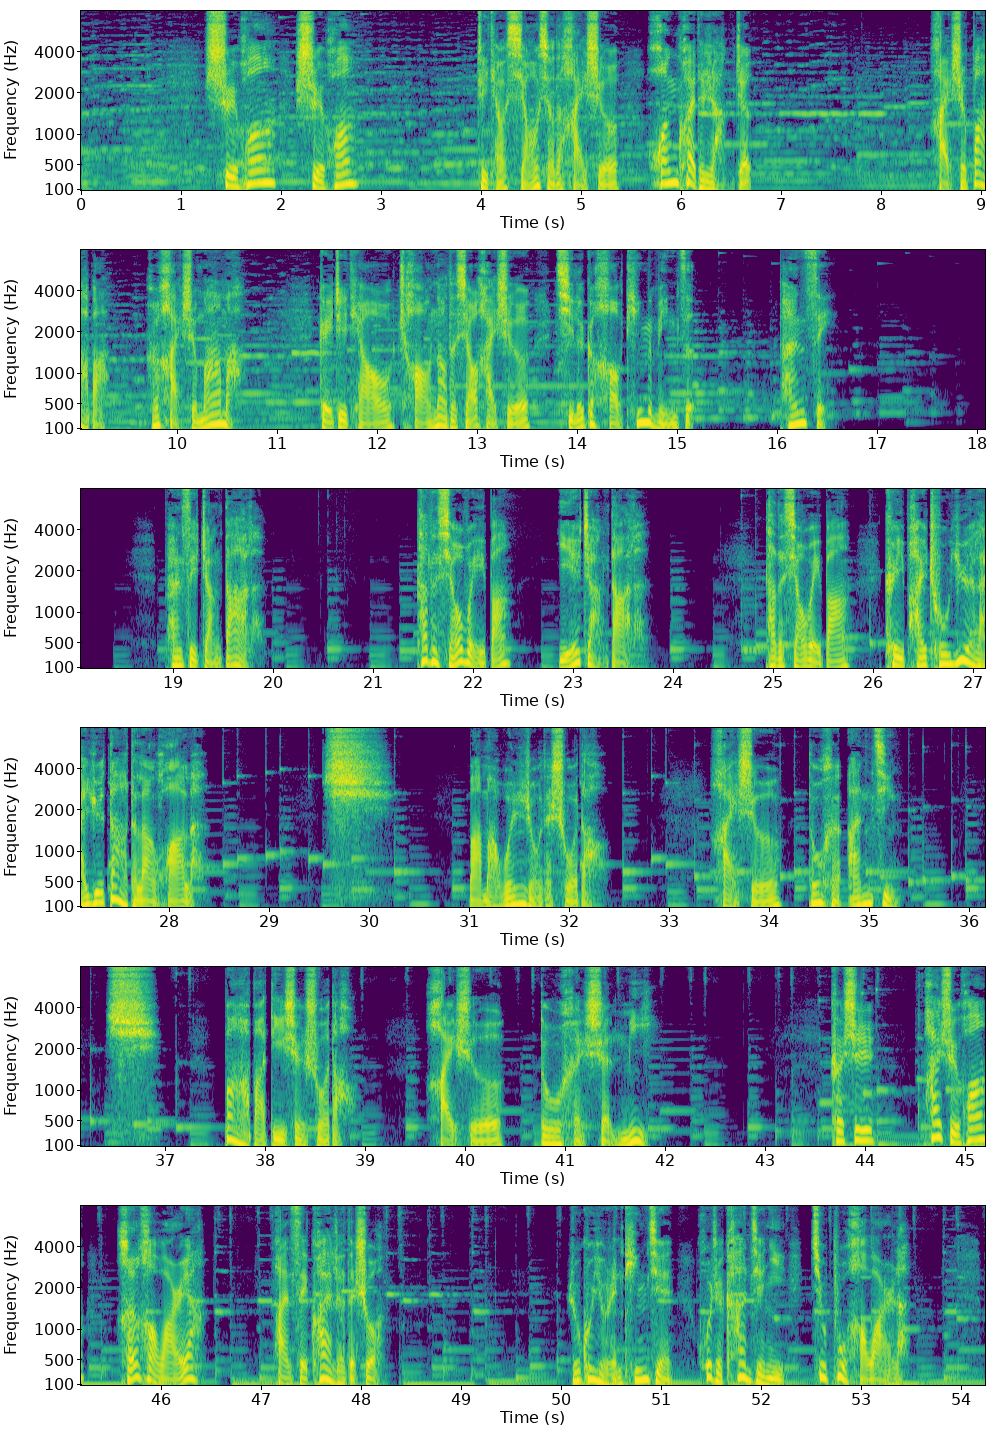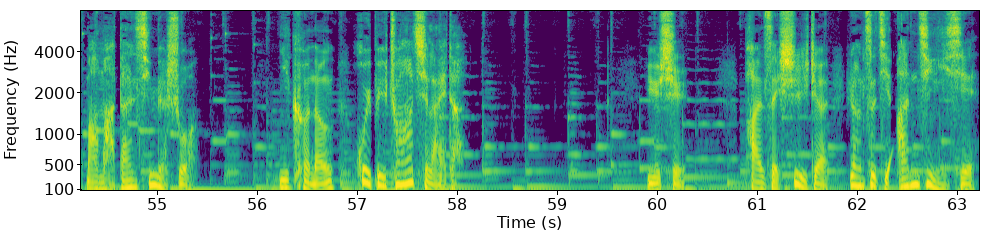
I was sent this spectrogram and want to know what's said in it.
水花，水花！这条小小的海蛇欢快地嚷着。海蛇爸爸。和海蛇妈妈给这条吵闹的小海蛇起了个好听的名字，Pansy。Pansy 长大了，它的小尾巴也长大了，它的小尾巴可以拍出越来越大的浪花了。嘘，妈妈温柔地说道。海蛇都很安静。嘘，爸爸低声说道。海蛇都很神秘，可是拍水花很好玩呀。潘 C 快乐地说：“如果有人听见或者看见你就不好玩了。”妈妈担心地说：“你可能会被抓起来的。”于是潘 C 试着让自己安静一些，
